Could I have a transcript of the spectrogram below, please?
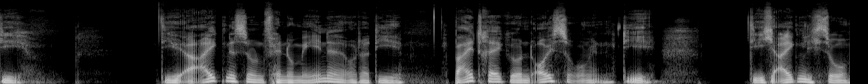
die, die Ereignisse und Phänomene oder die Beiträge und Äußerungen, die, die ich eigentlich so,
